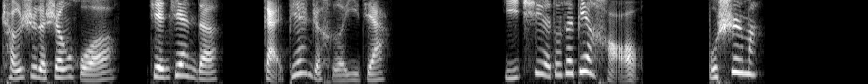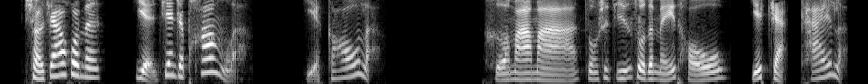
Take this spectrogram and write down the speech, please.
城市的生活渐渐地改变着何一家，一切都在变好，不是吗？小家伙们眼见着胖了，也高了。何妈妈总是紧锁的眉头也展开了。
